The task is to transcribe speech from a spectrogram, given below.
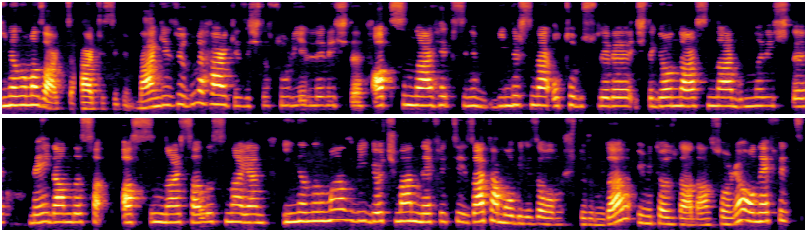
inanılmaz arttı ertesi gün. Ben geziyordum ve herkes işte Suriyelileri işte atsınlar, hepsini bindirsinler otobüslere, işte göndersinler bunları işte meydanda assınlar, sallasınlar. Yani inanılmaz bir göçmen nefreti zaten mobilize olmuş durumda Ümit Özdağ'dan sonra. O nefret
